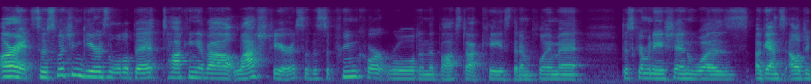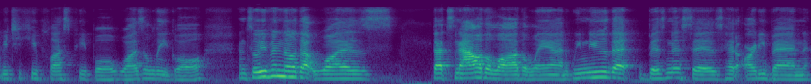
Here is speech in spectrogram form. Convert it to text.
All right, so switching gears a little bit, talking about last year. So the Supreme Court ruled in the Bostock case that employment discrimination was against LGBTQ plus people was illegal. And so even though that was that's now the law of the land, we knew that businesses had already been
